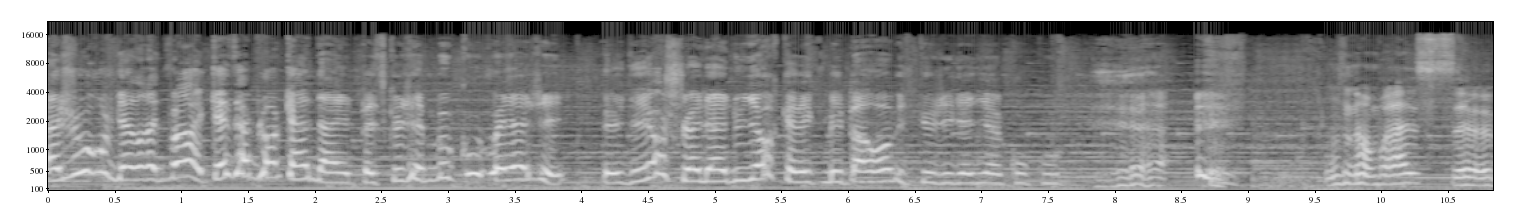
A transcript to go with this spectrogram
Un jour, je viendrai te voir à Casablanca, Naël, parce que j'aime beaucoup voyager. D'ailleurs, je suis allé à New York avec mes parents parce que j'ai gagné un concours. On embrasse euh,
